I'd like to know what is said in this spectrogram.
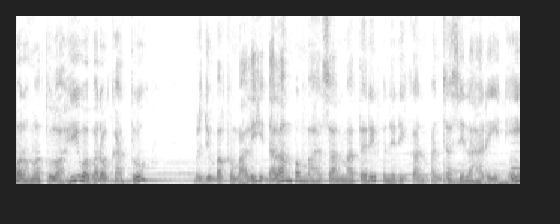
warahmatullahi wabarakatuh. Berjumpa kembali dalam pembahasan materi pendidikan Pancasila hari ini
